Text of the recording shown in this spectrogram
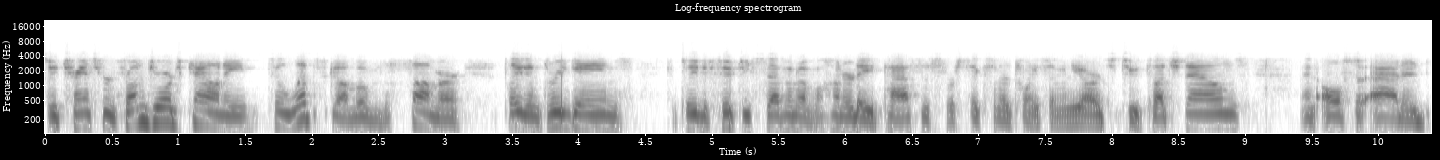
So he transferred from George County to Lipscomb over the summer, played in three games, completed 57 of 108 passes for 627 yards, two touchdowns and also added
